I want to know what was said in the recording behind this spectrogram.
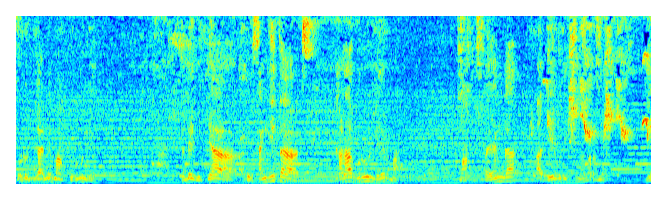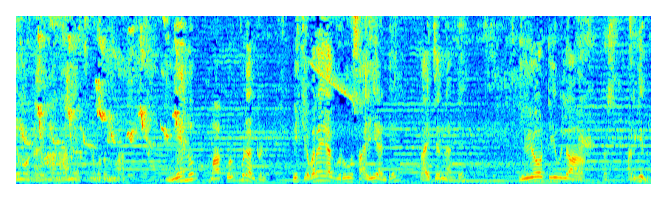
కొడుకు కానీ మా గురువులు లేరు. అంటే విద్యా అది సంగీత కళా గురువులు లేరు మా మాకు స్వయంగా ఆ దేవుడు ఇచ్చిన వరము ఏమో కానీ మా నాన్న ఇచ్చిన వరం మాకు. నేను మా కొడుకు కూడా అంటుండే నీకు ఎవరయ్యా గురువు సాయి? అంటే రాయచంద్ అంటే యూయో టీవీలో అడిగింది.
